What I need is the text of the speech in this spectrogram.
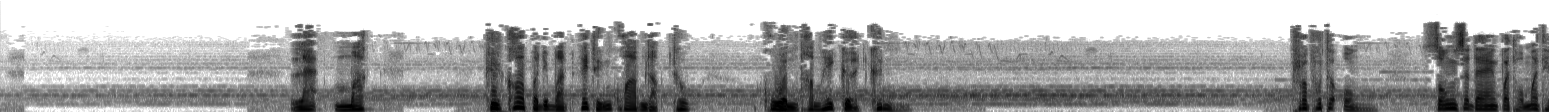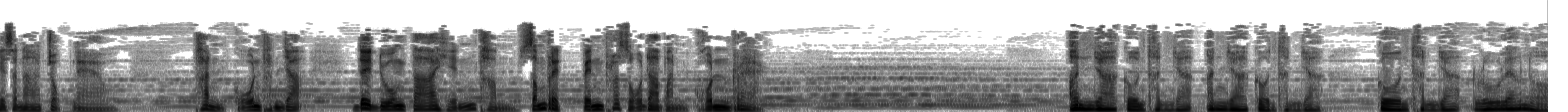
และมักคือข้อปฏิบัติให้ถึงความดับทุกข์ ควรทำให้เกิดขึ้น พระพุทธองค์ทรงแสดงปฐมเทศนาจบแล้ว ท่านโกนทัญญะได้ดวงตาเห็นธรรมสำเร็จเป็นพระโสดาบันคนแรก อัญญาโกนทัญญะ อัญญาโกนทัญญะ โกนทัญญะรู้แล้วหนอ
